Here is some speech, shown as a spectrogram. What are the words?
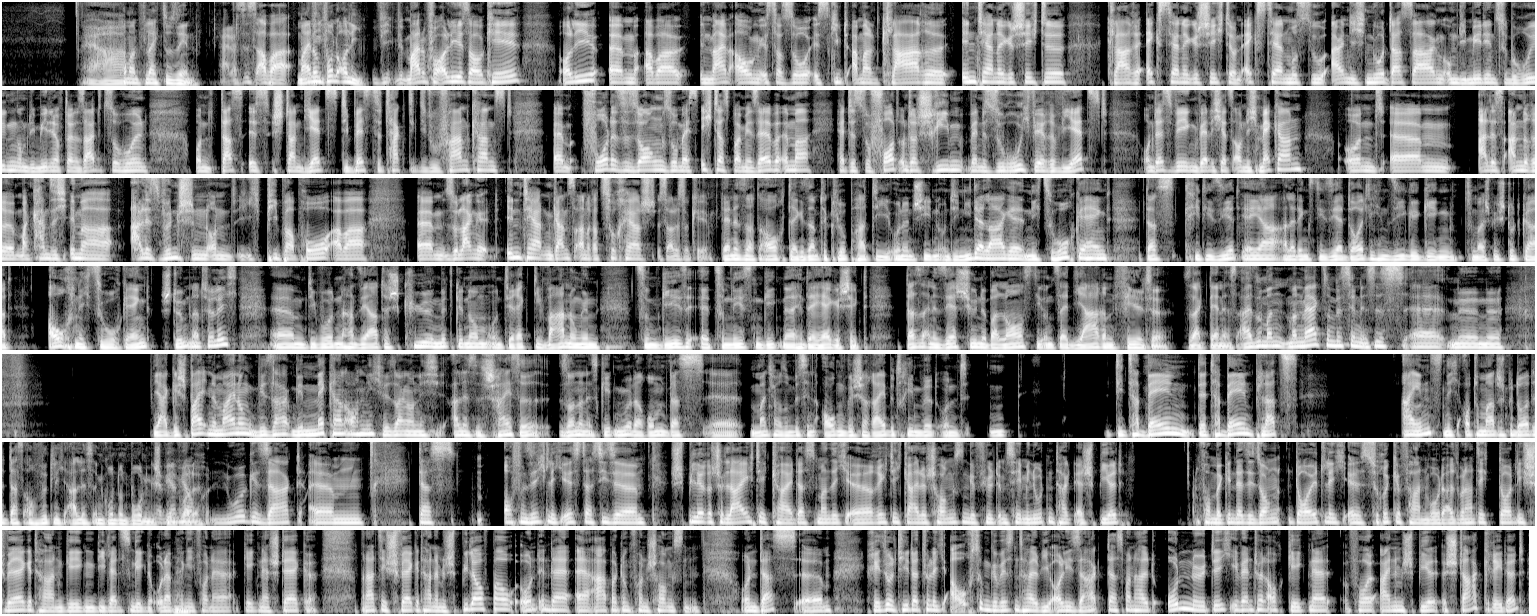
ja. kann man vielleicht so sehen. Ja, das ist aber. Meinung wie, von Olli. Wie, Meinung von Olli ist auch okay, Olli. Ähm, aber in meinen Augen ist das so: es gibt einmal klare interne Geschichte, klare externe Geschichte. Und extern musst du eigentlich nur das sagen, um die Medien zu beruhigen, um die Medien auf deine Seite zu holen. Und das ist Stand jetzt die beste Taktik, die du fahren kannst. Ähm, vor der Saison, so messe ich das bei mir selber immer, hätte es sofort unterschrieben, wenn es so ruhig wäre wie jetzt. Und deswegen werde ich jetzt auch nicht meckern. Und ähm, alles andere, man kann sich immer alles wünschen und ich pipapo, aber ähm, solange intern ein ganz anderer Zug herrscht, ist alles okay. Dennis sagt auch, der gesamte Club hat die Unentschieden und die Niederlage nicht zu hoch gehängt. Das kritisiert er ja. Allerdings die sehr deutlichen Siege gegen zum Beispiel Stuttgart auch nicht zu hoch gehängt. Stimmt natürlich. Ähm, die wurden hanseatisch kühl mitgenommen und direkt die Warnungen zum, Ge äh, zum nächsten Gegner hinterhergeschickt. Das ist eine sehr schöne Balance, die uns seit Jahren fehlte, sagt Dennis. Also man, man merkt so ein bisschen, es ist äh, eine, eine ja, gespaltene Meinung. Wir sagen, wir meckern auch nicht, wir sagen auch nicht, alles ist scheiße, sondern es geht nur darum, dass äh, manchmal so ein bisschen Augenwischerei betrieben wird und die Tabellen, der Tabellenplatz 1 nicht automatisch bedeutet, dass auch wirklich alles in Grund und Boden gespielt ja, wir wurde. haben ja auch nur gesagt, ähm, dass offensichtlich ist, dass diese spielerische Leichtigkeit, dass man sich äh, richtig geile Chancen gefühlt im 10-Minuten-Takt erspielt, vom Beginn der Saison deutlich äh, zurückgefahren wurde. Also man hat sich deutlich schwer getan gegen die letzten Gegner, unabhängig von der Gegnerstärke. Man hat sich schwer getan im Spielaufbau und in der Erarbeitung von Chancen. Und das ähm, resultiert natürlich auch zum gewissen Teil, wie Olli sagt, dass man halt unnötig eventuell auch Gegner vor einem Spiel stark redet.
